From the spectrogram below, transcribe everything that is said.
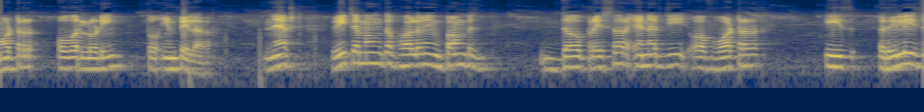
मोटर ओवरलोडिंग तो इम्पेलर नेक्स्ट विच अमंग द फॉलोइंग पंप द प्रेशर एनर्जी ऑफ वाटर इज रिलीज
